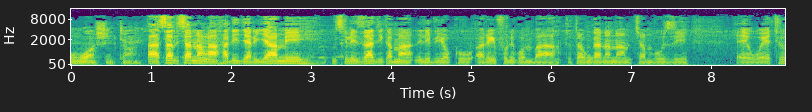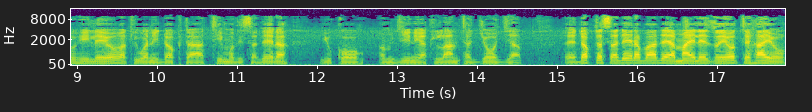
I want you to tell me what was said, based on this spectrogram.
Washington. Asante sana Hadija Riami. Msikilizaji, kama nilivyokuarifu ni kwamba tutaungana na mchambuzi e, wetu hii leo akiwa ni Dr. Timothy Sadera, yuko mjini Atlanta, Georgia. E, Dr. Sadera, baada ya maelezo yote hayo,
